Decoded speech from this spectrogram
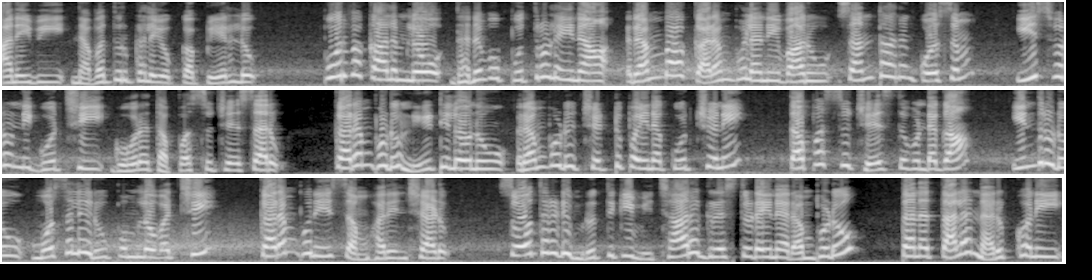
అనేవి నవదుర్గల యొక్క పేర్లు. పూర్వకాలంలో ధనువు పుత్రులైన రంభ కరంభులనే వారు సంతానం కోసం ఈశ్వరుణ్ణి గూర్చి ఘోర తపస్సు చేశారు. కరంభుడు నీటిలోనూ రంభుడు చెట్టుపైన కూర్చుని తపస్సు చేస్తూ ఉండగా ఇంద్రుడు మొసలి రూపంలో వచ్చి కరంభుని సంహరించాడు. సోదరుడి మృతికి విచారగ్రస్తుడైన రంభుడు తన తల నరుక్కొని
